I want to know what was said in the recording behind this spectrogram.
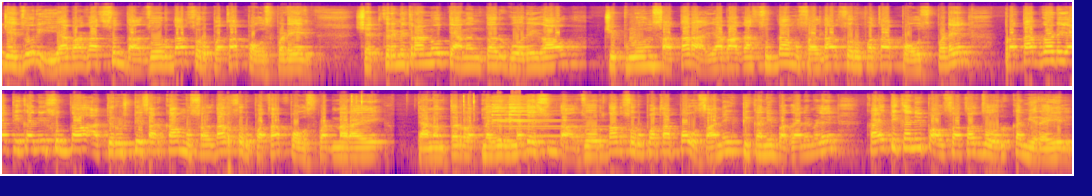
जेजुरी या भागात सुद्धा जोरदार स्वरूपाचा पाऊस पडेल. शेतकरी मित्रांनो त्यानंतर गोरेगाव चिपळूण सातारा या भागात सुद्धा मुसळधार स्वरूपाचा पाऊस पडेल. प्रतापगड या ठिकाणी सुद्धा अतिवृष्टीसारखा मुसळधार स्वरूपाचा पाऊस पडणार आहे. त्यानंतर रत्नागिरीमध्ये सुद्धा जोरदार स्वरूपाचा पाऊस अनेक ठिकाणी बघायला मिळेल. काही ठिकाणी पावसाचा जोर कमी राहील.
